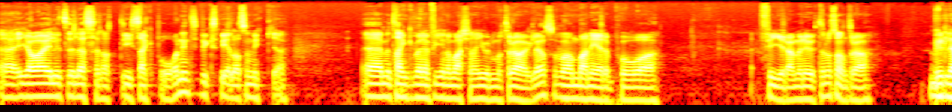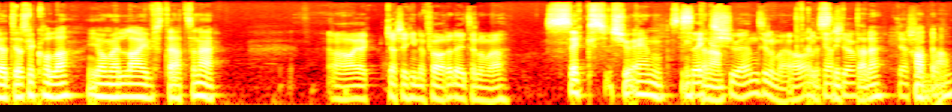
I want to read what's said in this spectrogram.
Eh, jag är lite ledsen att Isak Born inte fick spela så mycket. Eh, med tanke på den fina matchen han gjorde mot Rögle så var han bara nere på fyra minuter och sånt tror jag. Vill du att jag ska kolla? Jag med live-statsen här. Ja, jag kanske hinner före dig till och med. 6.21 snittar han. 6.21 till och med. Ja, Eller kanske jag, snittade. kanske, Hade jag han.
